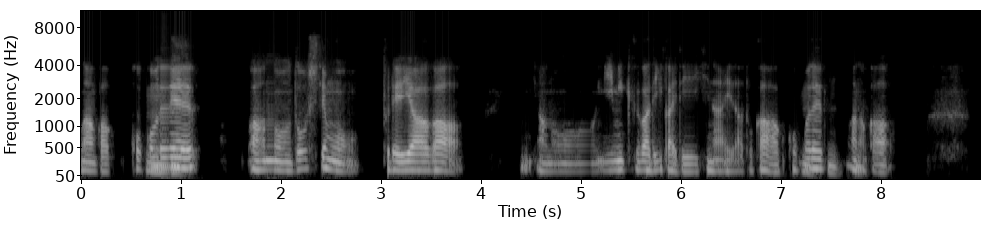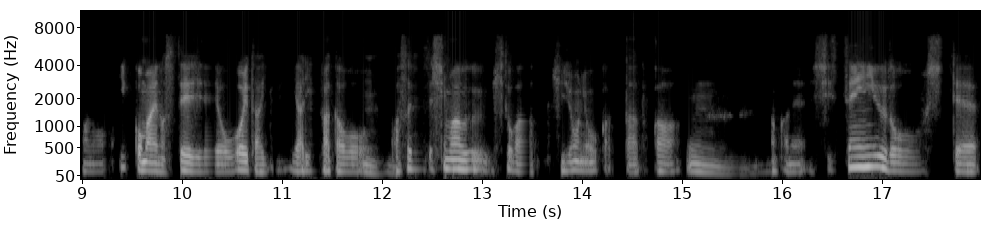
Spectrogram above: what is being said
なんか、ここで、あの、どうしてもプレイヤーが、あの、ギミックが理解できないだとか、ここでうんうん、あなんか、あの、一個前のステージで覚えたやり方をうん。忘れてしまう人が非常に多かったとか、うん。なんかね、視線誘導をして、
